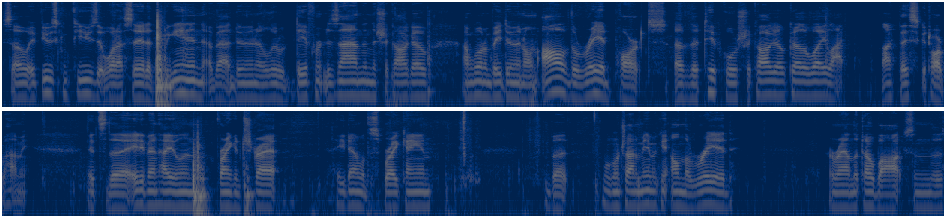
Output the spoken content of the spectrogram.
So if you was confused at what I said at the beginning about doing a little different design than the Chicago, I'm going to be doing on all of the red parts of the typical Chicago colorway like like this guitar behind me. It's the Eddie Van Halen Frankenstrat. He done with the spray can. But we're going to try to mimic it on the red around the toe box and the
